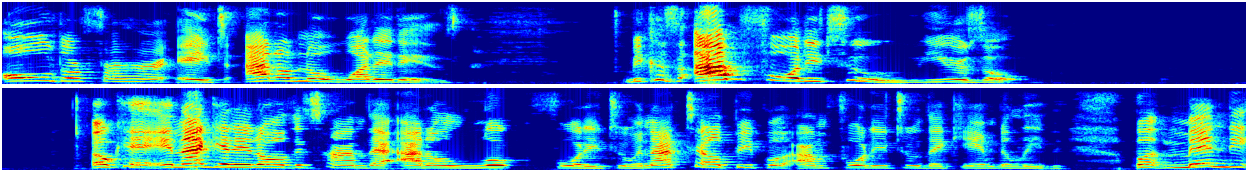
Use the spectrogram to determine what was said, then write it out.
older for her age. I don't know what it is. Because I'm 42 years old. Okay, and I get it all the time that I don't look 42. And I tell people I'm 42, they can't believe it. But Mendy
